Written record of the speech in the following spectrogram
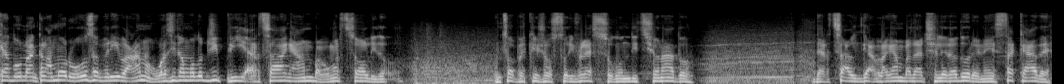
Una clamorosa per Ivano, quasi da MotoGP, alza la gamba come al solito. Non so perché ho sto riflesso condizionato di alzare la gamba d'acceleratore nelle staccate.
